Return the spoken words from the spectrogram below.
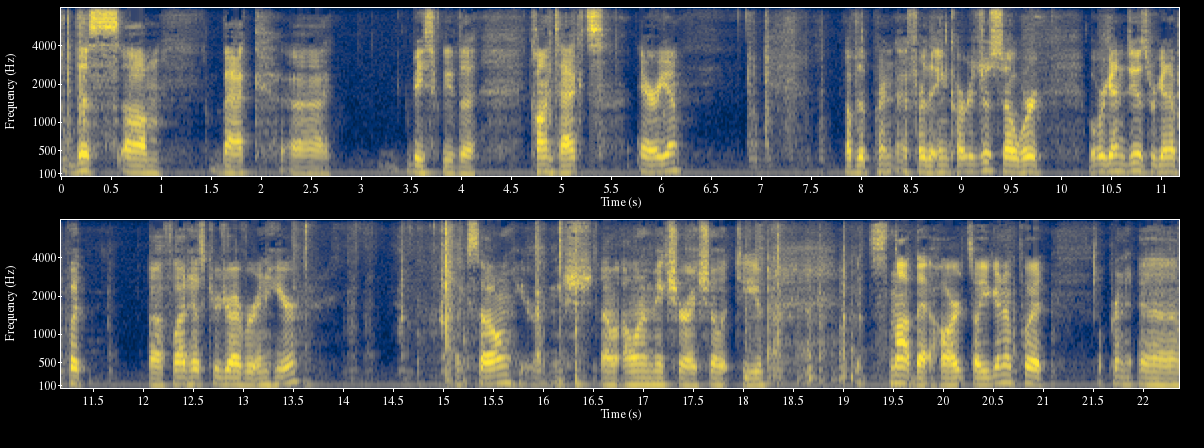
this um, back, uh, basically the contacts area of the print uh, for the ink cartridges. So we're, what we're going to do is we're going to put a flathead screwdriver in here, like so. Here, let me, I, I want to make sure I show it to you. It's not that hard. So you're going to put a, print, uh,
